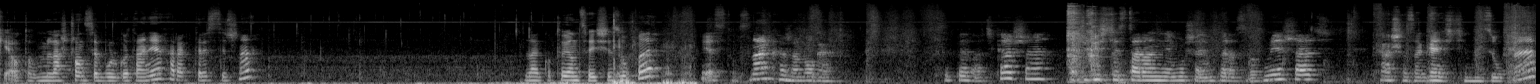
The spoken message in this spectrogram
takie oto mlaszczące bulgotanie charakterystyczne dla gotującej się zupy. Jest to znak, że mogę wsypywać kaszę. Oczywiście starannie muszę ją teraz rozmieszać. Kasza zagęści mi zupę.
